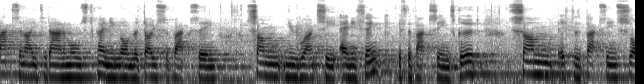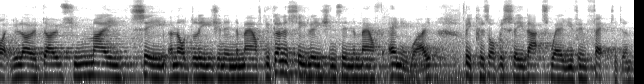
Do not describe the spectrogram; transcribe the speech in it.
vaccinated animals, depending on the dose of vaccine, some you won't see anything if the vaccine's good. Some, if the vaccine's slightly lower dose, you may see an odd lesion in the mouth. You're going to see lesions in the mouth anyway, because obviously that's where you've infected them.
